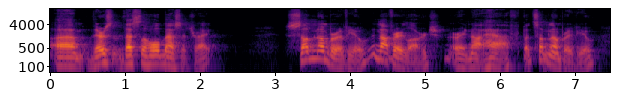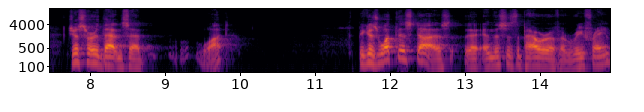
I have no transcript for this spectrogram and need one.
um, there's, that's the whole message, right? Some number of you, not very large, or not half, but some number of you, just heard that and said, What? Because what this does, uh, and this is the power of a reframe,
